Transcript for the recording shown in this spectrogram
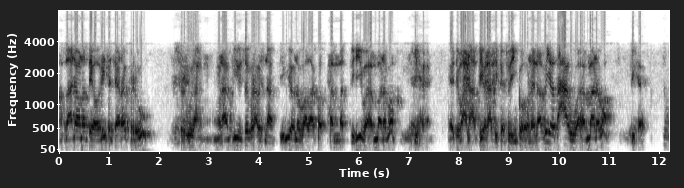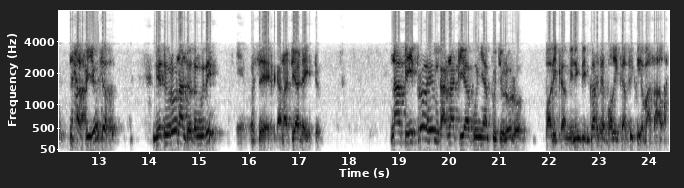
lah ada teori sejarah beru berulang. Nabi Yusuf rawis nabi, itu ono walakot hamad bihi wa hamad apa? Iya. Ya cuma nabi ora tidak selingkuh, nah, nabi ya tahu wa hamad apa? Iya. Nabi Yusuf dia turun nanti Putih Mesir karena dia ada hidup. Nabi Ibrahim karena dia punya bojo loro poligami ini tinggal ke poligami itu ya masalah.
